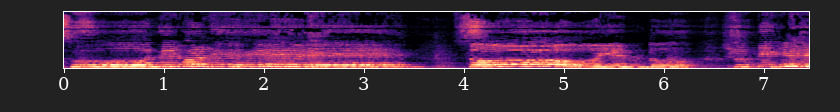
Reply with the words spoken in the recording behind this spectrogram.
ಸೋನೆ ಮಳೆ. ಸೋ ಎಂದು ಶ್ರುತಿ ಹಿಡಿದು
